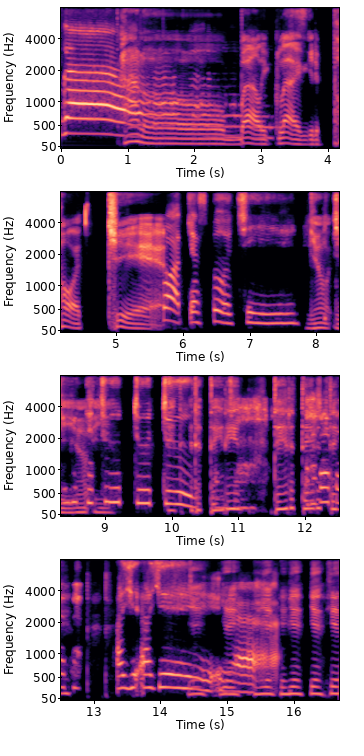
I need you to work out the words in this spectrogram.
Halo guys. Halo, balik lagi di Pocin. Podcast Pocin. Yo, teret, teret. Aye aye. Ye, Ya. ye, ye, ye, ye, ye.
